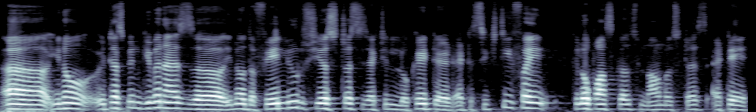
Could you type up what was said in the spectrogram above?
uh, you know it has been given as uh, you know the failure shear stress is actually located at 65 kilopascals normal stress at a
